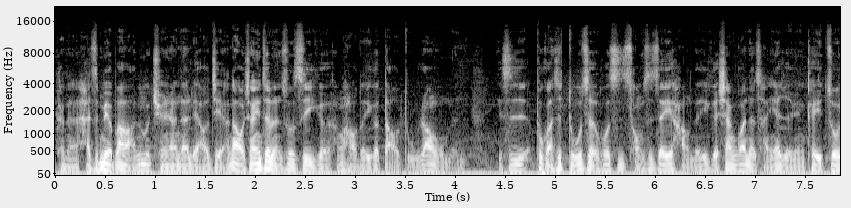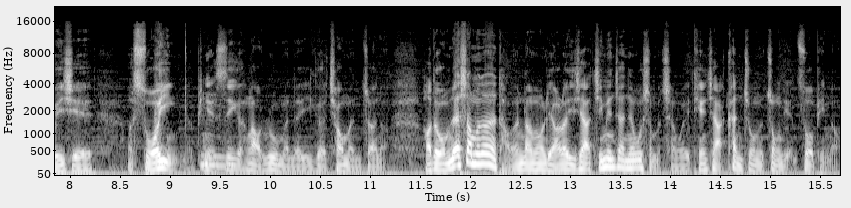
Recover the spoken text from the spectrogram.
可能还是没有办法那么全然的了解。那我相信这本书是一个很好的一个导读，让我们也是不管是读者或是从事这一行的一个相关的产业人员，可以做一些呃索引，并且是一个很好入门的一个敲门砖哦。好的，我们在上半段的讨论当中聊了一下《晶片战争》为什么成为天下看重的重点作品哦。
